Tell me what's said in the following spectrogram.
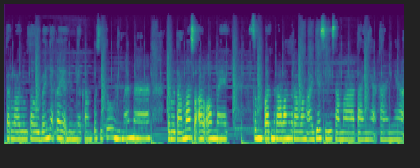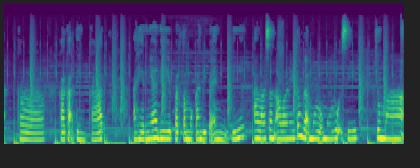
terlalu tahu banyak kayak dunia kampus itu gimana, terutama soal omek. Sempat nerawang-nerawang aja sih sama tanya-tanya ke kakak tingkat. Akhirnya dipertemukan di PMI alasan awalnya itu nggak muluk-muluk sih. Cuma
